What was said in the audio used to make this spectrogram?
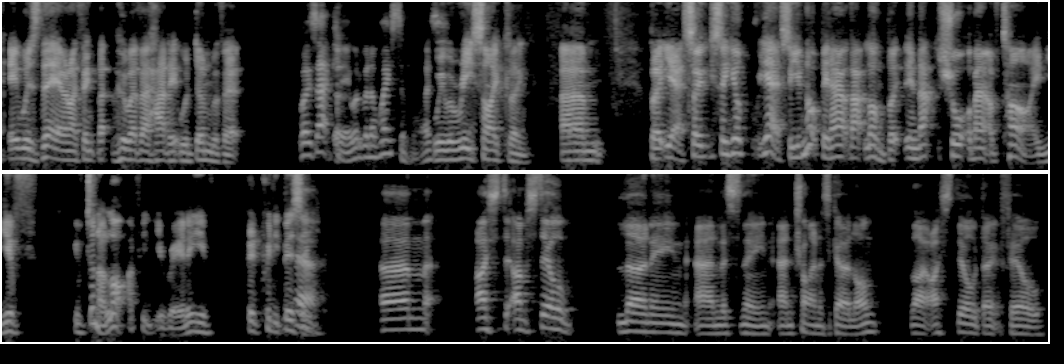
it was there, and I think that whoever had it were done with it. Well, exactly. It would have been a waste of voice. We were recycling. Um, but yeah, so so you're yeah, so you've not been out that long, but in that short amount of time, you've you've done a lot, I think you? Really, you've been pretty busy. Yeah. Um, I st- I'm still learning and listening and trying to go along. Like I still don't feel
